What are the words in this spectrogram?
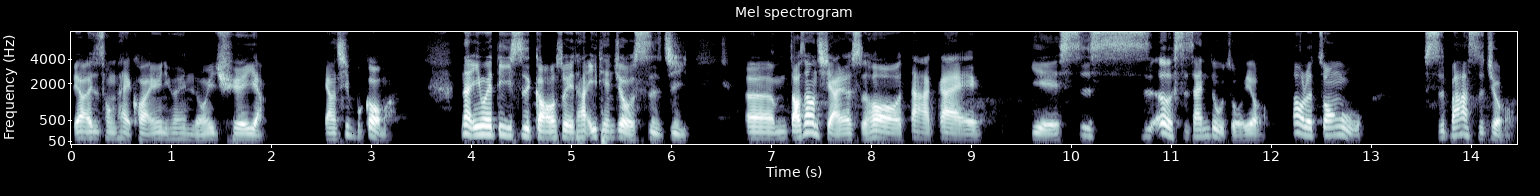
不要一直冲太快，因为你会很容易缺氧，氧气不够嘛。那因为地势高，所以它一天就有四季。嗯，早上起来的时候大概也是十二十三度左右，到了中午十八十九，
